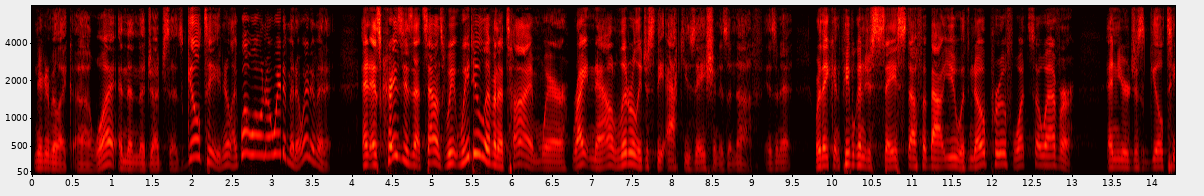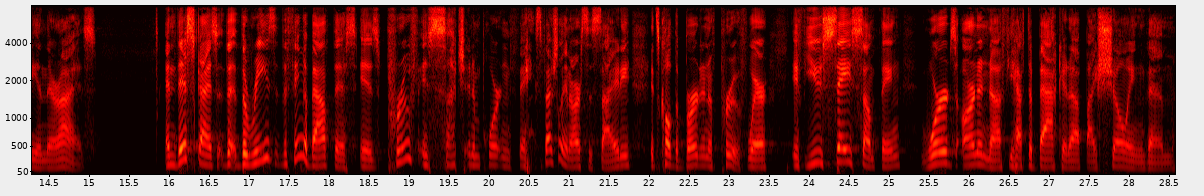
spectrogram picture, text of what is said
And you're going to be like, uh, What? And then the judge says, Guilty. And you're like, Whoa, whoa, no, wait a minute, wait a minute. And as crazy as that sounds, we, we do live in a time where right now, literally just the accusation is enough, isn't it? Where they can, people can just say stuff about you with no proof whatsoever, and you're just guilty in their eyes. And this, guys, the, the reason, the thing about this is proof is such an important thing, especially in our society. It's called the burden of proof, where if you say something, words aren't enough. You have to back it up by showing them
